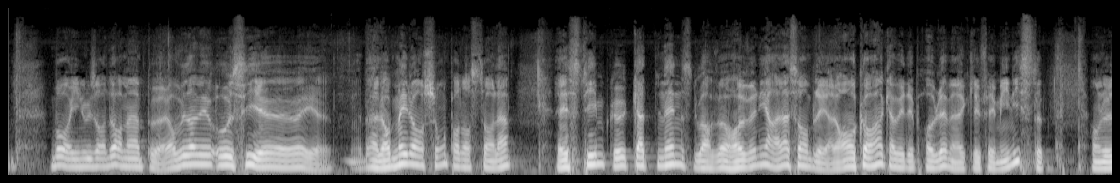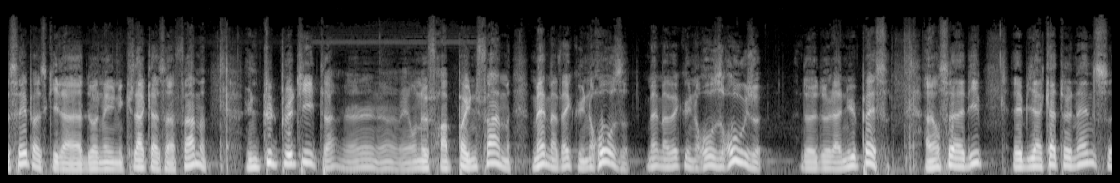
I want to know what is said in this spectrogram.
bon, ils nous endorment un peu. Alors vous avez aussi, euh, euh, alors Mélenchon, pendant ce temps-là, estime que Katnens doit revenir à l'Assemblée. Alors encore un qui avait des problèmes avec les féministes, on le sait parce qu'il a donné une claque à sa femme, une toute petite, hein, mais on ne frappe pas une femme, même avec une rose, même avec une rose rouge. De, la NUPES. Alors cela dit, eh bien, Katnens,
